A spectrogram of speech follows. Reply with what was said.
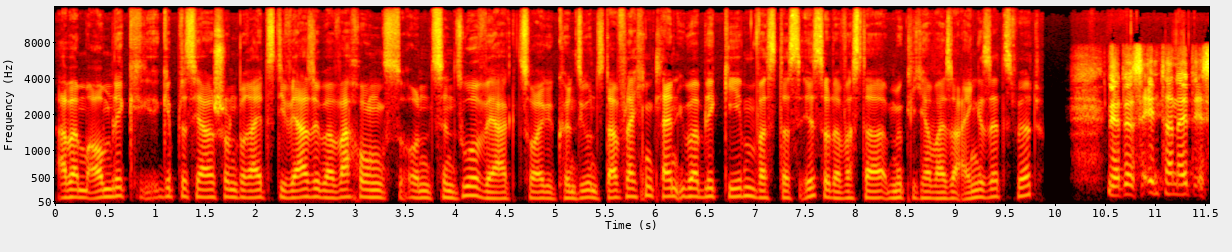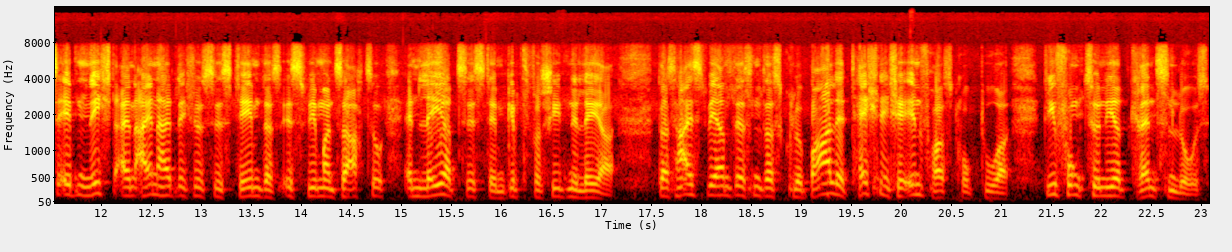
Aber im Augenblick gibt es ja schon bereits diverse Überwachungs- und Zensurwerkzeuge. Können Sie uns da vielleicht einen kleinen Überblick geben, was das ist oder was da möglicherweise eingesetzt wird? Ja, das Internet ist eben nicht ein einheitliches System. Das ist, wie man sagt, so ein Layered-System. Gibt es verschiedene Layer. Das heißt, währenddessen das globale technische Infrastruktur, die funktioniert grenzenlos.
